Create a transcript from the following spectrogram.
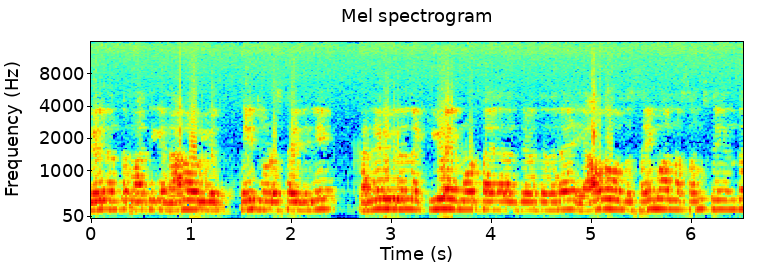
ಹೇಳಿದಂತ ಮಾತಿಗೆ ನಾನು ಅವ್ರಿಗೆ ಕೈ ಜೋಡಿಸ್ತಾ ಇದ್ದೀನಿ. ಕನ್ನಡಿಗರನ್ನ ಕೀಳಾಗಿ ನೋಡ್ತಾ ಇದ್ದಾರೆ ಅಂತ ಹೇಳ್ತಾ ಇದಾರೆ ಯಾವ್ದೋ ಒಂದು ಸೈಮಾ ಅನ್ನೋ ಸಂಸ್ಥೆಯಿಂದ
